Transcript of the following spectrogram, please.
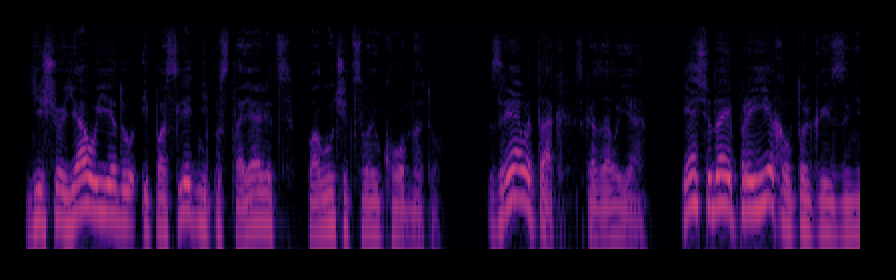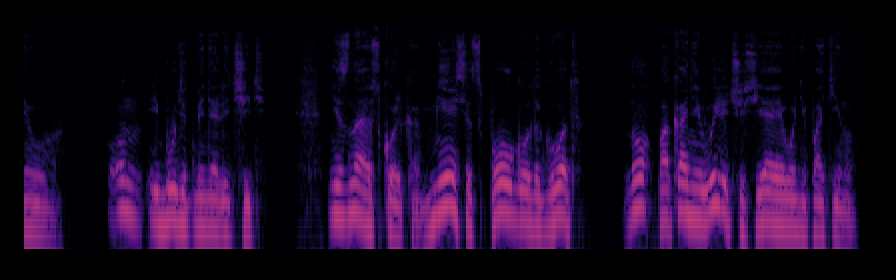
Еще я уеду, и последний постоялец получит свою комнату. «Зря вы так», — сказал я. «Я сюда и приехал только из-за него. Он и будет меня лечить. Не знаю сколько, месяц, полгода, год, но пока не вылечусь, я его не покину».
